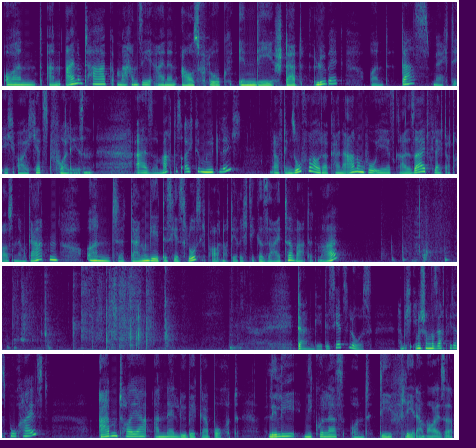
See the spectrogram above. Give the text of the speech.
Und an einem Tag machen sie einen Ausflug in die Stadt Lübeck und das möchte ich euch jetzt vorlesen. Also macht es euch gemütlich auf dem Sofa oder keine Ahnung, wo ihr jetzt gerade seid, vielleicht auch draußen im Garten. Und dann geht es jetzt los. Ich brauche noch die richtige Seite. Wartet mal. Dann geht es jetzt los. Habe ich eben schon gesagt, wie das Buch heißt? Abenteuer an der Lübecker Bucht. Lilly, Nikolas und die Fledermäuse.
